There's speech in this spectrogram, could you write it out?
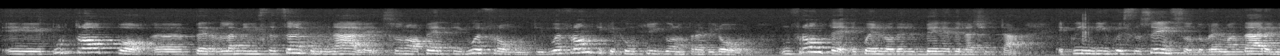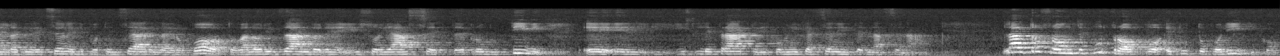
e purtroppo eh, per l'amministrazione comunale sono aperti due fronti, due fronti che confliggono tra di loro. Un fronte è quello del bene della città e quindi in questo senso dovremmo andare nella direzione di potenziare l'aeroporto valorizzandone i suoi asset produttivi e, e le tratte di comunicazione internazionali. L'altro fronte purtroppo è tutto politico,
